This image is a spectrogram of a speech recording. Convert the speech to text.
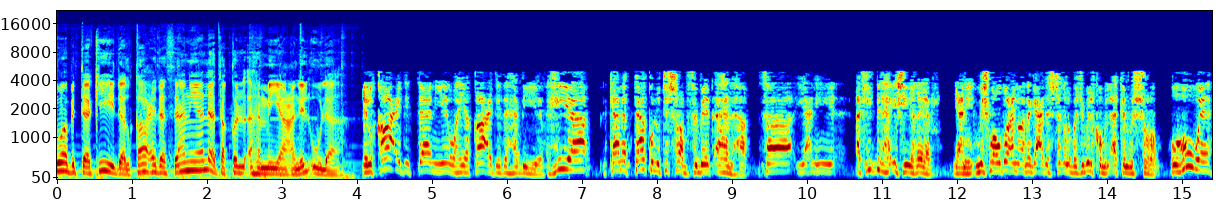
وبالتأكيد القاعدة الثانية لا تقل أهمية عن الأولى. القاعدة الثانية وهي قاعدة ذهبية هي كانت تأكل وتشرب في بيت أهلها فيعني أكيد بدها إشي غير يعني مش موضوع أنه أنا قاعد أشتغل وبجيب لكم الأكل والشرب وهو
